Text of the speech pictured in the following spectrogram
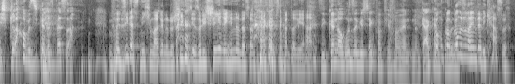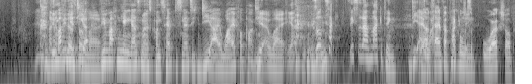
ich glaube, sie können das besser. wollen Sie das nicht machen und du schiebst ihr so die Schere hin und das Verpackungsmaterial. Sie können auch unser Geschenkpapier verwenden. Gar kein Komm, komm, kommen Sie mal hinter die Kasse. wir, Machen hier wir machen hier ein ganz neues Konzept. Das nennt sich DIY-Verpackung. DIY, ja. So, zack, siehst du da Marketing. DIY. So einen kleinen. Verpackungsworkshop.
